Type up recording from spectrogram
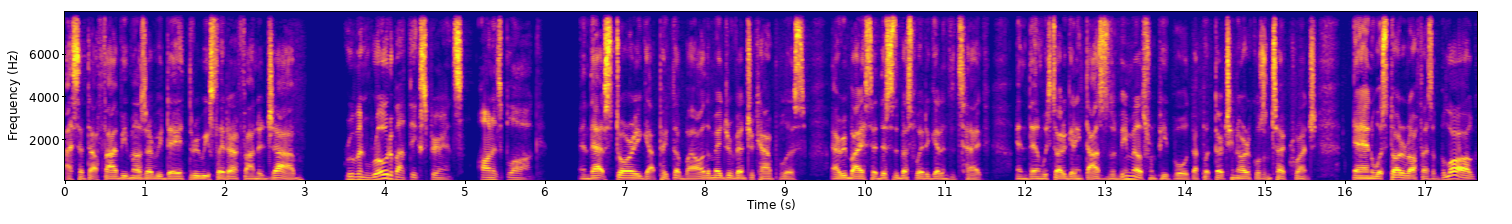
I sent out five emails every day. Three weeks later, I found a job. Ruben wrote about the experience on his blog. And that story got picked up by all the major venture capitalists. Everybody said this is the best way to get into tech. And then we started getting thousands of emails from people. I put 13 articles in TechCrunch. And what started off as a blog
